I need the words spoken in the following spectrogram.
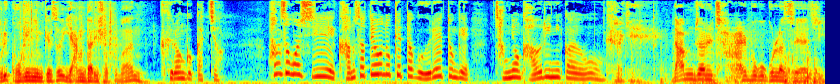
우리 고객님께서 양다리셨구만. 그런 것 같죠. 황석원 씨 간호사 떼어놓겠다고 의뢰했던 게 작년 가을이니까요. 그러게. 남자를 잘 보고 골랐어야지.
